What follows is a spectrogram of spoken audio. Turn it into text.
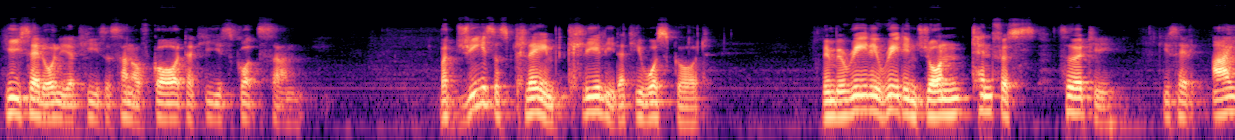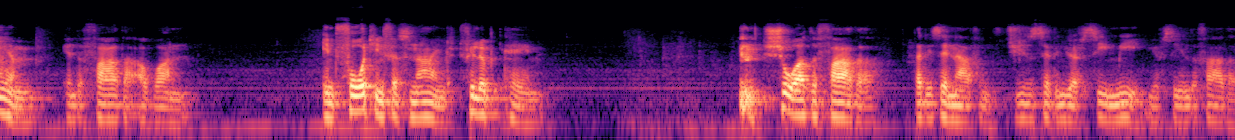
He said only that he is the Son of God, that he is God's Son. But Jesus claimed clearly that he was God. When we really read in John 10, verse 30, he said, I am and the Father are one. In 14 verse 9, Philip came. Show us the Father, that is enough. And Jesus said, When you have seen me, you have seen the Father.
